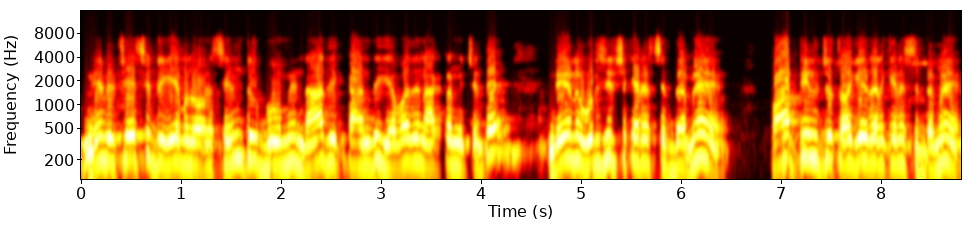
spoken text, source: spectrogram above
నేను చేసింది ఏమని ఒక సెంటు భూమి నాది కాంది ఎవరిని ఆక్రమించింటే నేను ఉరి శిక్షకైనా సిద్ధమే? పార్టీ నుంచి తొలగేదానికైనా సిద్ధమే?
